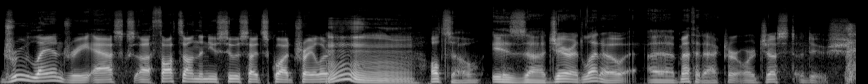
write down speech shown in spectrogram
Drew Landry asks uh, thoughts on the new Suicide Squad trailer. Mm. Also, is uh, Jared Leto a method actor or just a douche?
